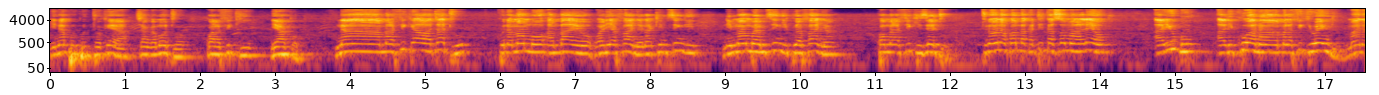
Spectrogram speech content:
inapotokea changamoto kwa rafiki yako. Na marafiki hawa watatu kuna mambo ambayo waliyafanya na kimsingi ni mambo ya msingi kuyafanya kwa marafiki zetu. Tunaona kwamba katika somo la leo Ayubu alikuwa na marafiki wengi, maana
